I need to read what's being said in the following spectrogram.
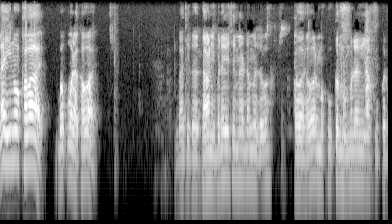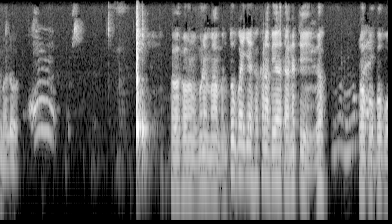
લા ઈ નો ખવાય બપોરે ખવાય. બાકી તો ધાણી બનાવી છે મેડમ જો સવાર સવારમાં કુકરમાં બનાવી આ કુકરમાં જો. હવાર સવારમાં મને માં મંતુભાઈ કે હખણા બે હતા નથી જો. ટોપો બોપો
